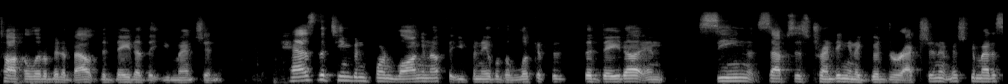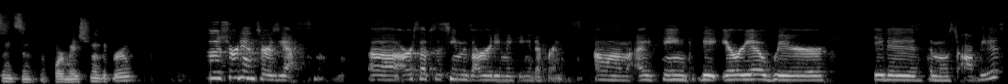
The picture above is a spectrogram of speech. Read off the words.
talk a, little bit about the data that you mentioned. Has the team been formed long enough that you've been able to look at the, the data and seen sepsis trending in a good direction at Michigan Medicine since the formation of the group? The short answer is yes. Uh, our sepsis team is already making a difference. Um, I think the area where it is the most obvious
